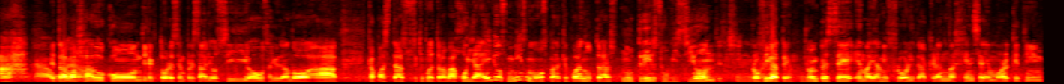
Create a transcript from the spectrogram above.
A. Ah, He bueno. trabajado con directores, empresarios, CEOs, ayudando a capacitar sus equipos de trabajo y a ellos mismos para que puedan nutrar- nutrir su visión. Pero fíjate, yo empecé en Miami, Florida, creando una agencia de marketing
